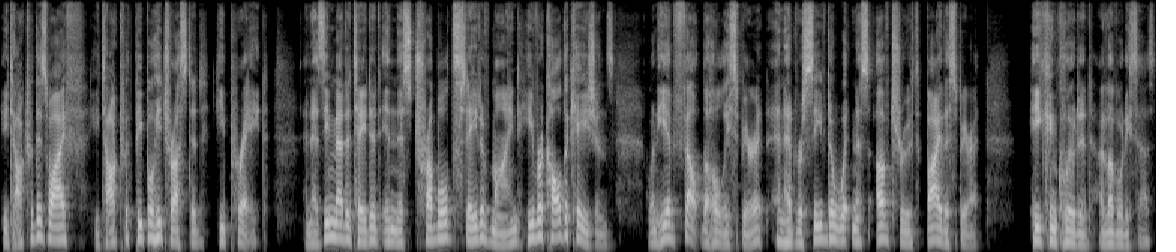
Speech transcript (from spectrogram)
He talked with his wife, he talked with people he trusted, he prayed. And as he meditated in this troubled state of mind, he recalled occasions when he had felt the Holy Spirit and had received a witness of truth by the Spirit. He concluded, I love what he says.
